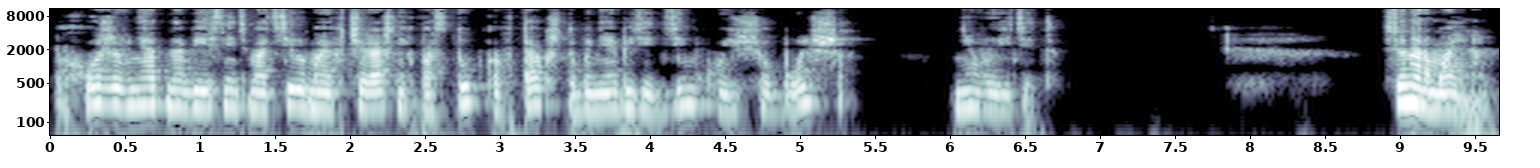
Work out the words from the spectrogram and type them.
Похоже, внятно объяснить мотивы моих вчерашних поступков так, чтобы не обидеть Димку еще больше, не выйдет. Все нормально.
